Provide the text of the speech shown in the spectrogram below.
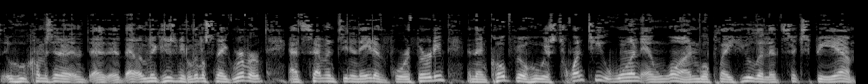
who comes in at, at, at- excuse me, Little Snake River at 17 and 8 at 4:30, and then Cokeville, who is 21 and 1, will play Hulett at 6 p.m.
